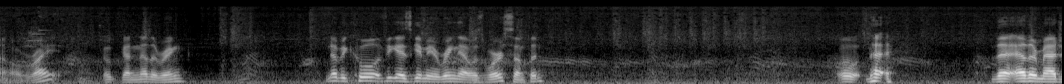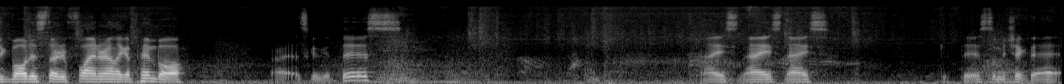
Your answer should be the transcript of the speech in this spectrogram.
Alright. Oh, got another ring. It'd be cool if you guys gave me a ring that was worth something. Oh, that that other magic ball just started flying around like a pinball. Alright, let's go get this. Nice, nice, nice. Get this. Let me check that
